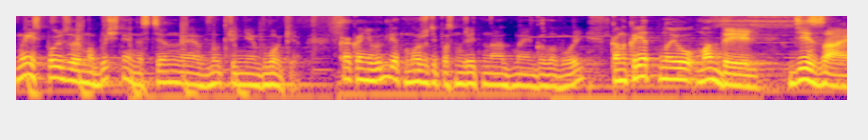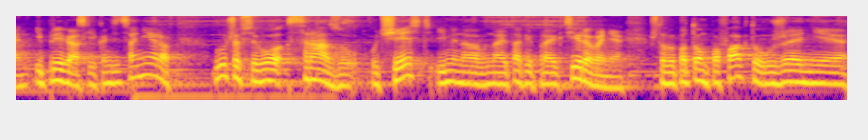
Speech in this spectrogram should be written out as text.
мы используем обычные настенные внутренние внутренние блоки. Как они выглядят, можете посмотреть над моей головой. Конкретную модель, дизайн и привязки кондиционеров лучше всего сразу учесть именно на этапе проектирования, чтобы потом по факту уже не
